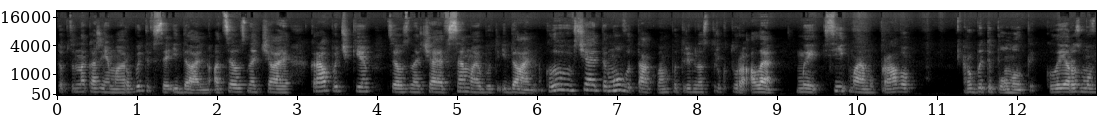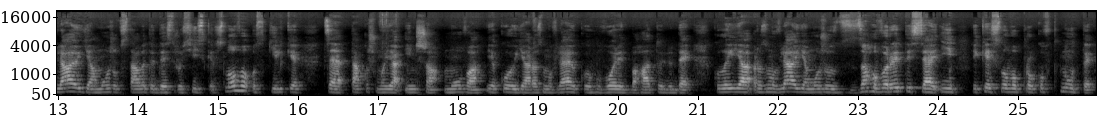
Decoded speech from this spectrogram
Тобто вона каже, я маю робити все ідеально. А це означає крапочки, це означає, все має бути ідеально. Коли ви вивчаєте мову, так, вам потрібна структура, але ми всі маємо право робити помилки. Коли я розмовляю, я можу вставити десь російське слово, оскільки це також моя інша мова, якою я розмовляю, якою говорять багато людей. Коли я розмовляю, я можу заговоритися і якесь слово проковтнути.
